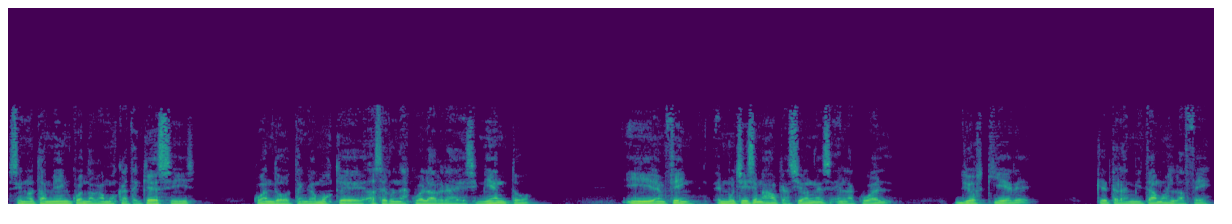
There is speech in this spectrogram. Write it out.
sino también cuando hagamos catequesis, cuando tengamos que hacer una escuela de agradecimiento y, en fin, en muchísimas ocasiones en la cual Dios quiere que transmitamos la fe.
